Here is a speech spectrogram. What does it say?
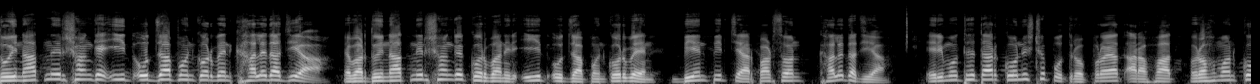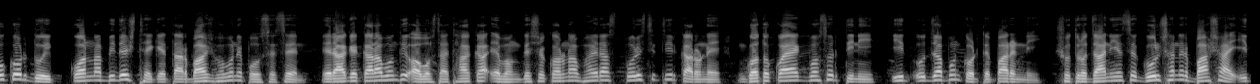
দুই নাতনির সঙ্গে ঈদ উদযাপন করবেন খালেদা জিয়া। এবার দুই নাতনির সঙ্গে কোরবানির ঈদ উদযাপন করবেন বিএনপির চেয়ারপারসন খালেদা জিয়া। এরই মধ্যে তার কনিষ্ঠ পুত্র প্রয়াত আরাফাত রহমান কোকর দুই কন্যা বিদেশ থেকে তার বাসভবনে পৌঁছেছেন। এর আগে কারাবন্দী অবস্থায় থাকা এবং দেশে করোনা ভাইরাস পরিস্থিতির কারণে গত কয়েক বছর তিনি ঈদ উদযাপন করতে পারেননি। সূত্র জানিয়েছে, গুলশানের বাসায় ঈদ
